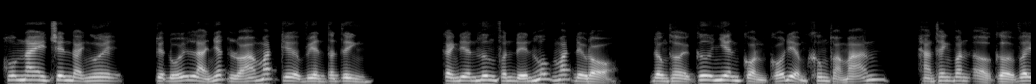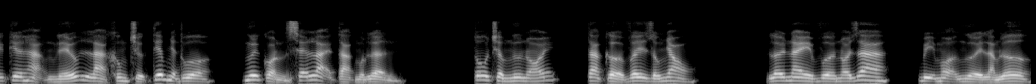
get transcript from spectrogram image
hôm nay trên đài ngươi, tuyệt đối là nhất lóa mắt kia viên tân tinh. Cảnh điền hưng phấn đến hốc mắt đều đỏ, đồng thời cư nhiên còn có điểm không thỏa mãn. Hàn Thanh Văn ở cờ vây kia hạng nếu là không trực tiếp nhận thua, ngươi còn sẽ lại tạc một lần. Tô Trầm Ngư nói, ta cờ vây giống nhau. Lời này vừa nói ra, bị mọi người làm lơ.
